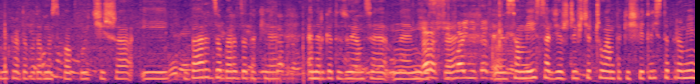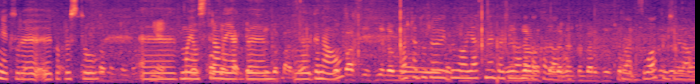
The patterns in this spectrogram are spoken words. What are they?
Nieprawdopodobny spokój, cisza i bardzo, bardzo takie energetyzujące e, miejsce. E, Są miejsca, gdzie rzeczywiście czułam takie świetliste promienie, które e, po prostu e, w moją stronę jakby lgną. Zwłaszcza dużo było jasnego, zielonego koloru. Tak, złoty, zielony.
